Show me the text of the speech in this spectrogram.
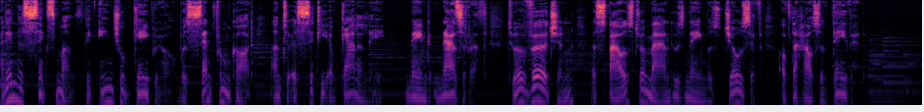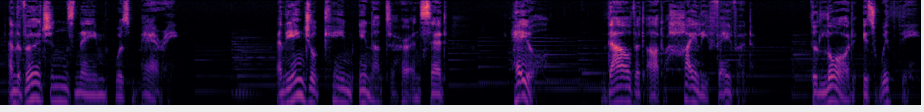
And in the sixth month the angel Gabriel was sent from God unto a city of Galilee named Nazareth to a virgin espoused to a man whose name was Joseph of the house of David. And the virgin's name was Mary. And the angel came in unto her and said, Hail, thou that art highly favored, the Lord is with thee.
